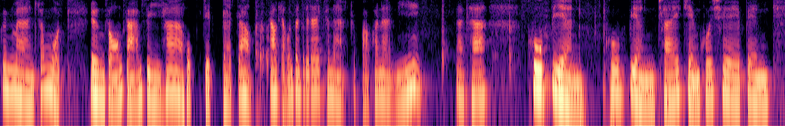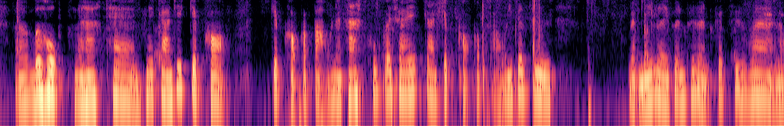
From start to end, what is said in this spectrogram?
ขึ้นมาทั้งหมด 1 2 3 4 5 6 7 8 9 9แถวเพื่อนก็จะได้ขนาดกระเป๋าขนาดนี้นะคะครูเปลี่ยนครูเปลี่ยนใช้เข็มโคเชเป็นเเบอร์6นะคะแทนในการที่เก็บขอบเก็บขอบกระเป๋านะคะครูก็ใช้การเก็บขอบกระเป๋านี่ก็คือแบบนี้เลยเพื่อนๆก็คือว่าเรา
